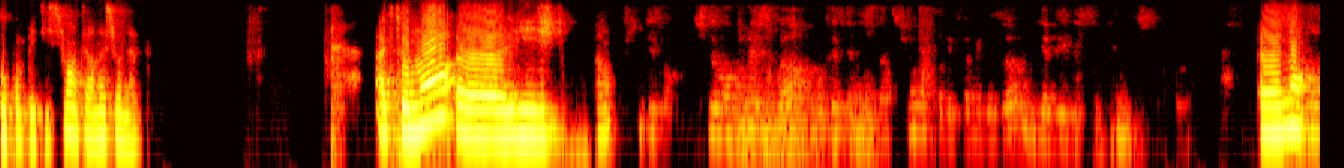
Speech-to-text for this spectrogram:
aux compétitions internationales. Actuellement, les... Euh, non.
